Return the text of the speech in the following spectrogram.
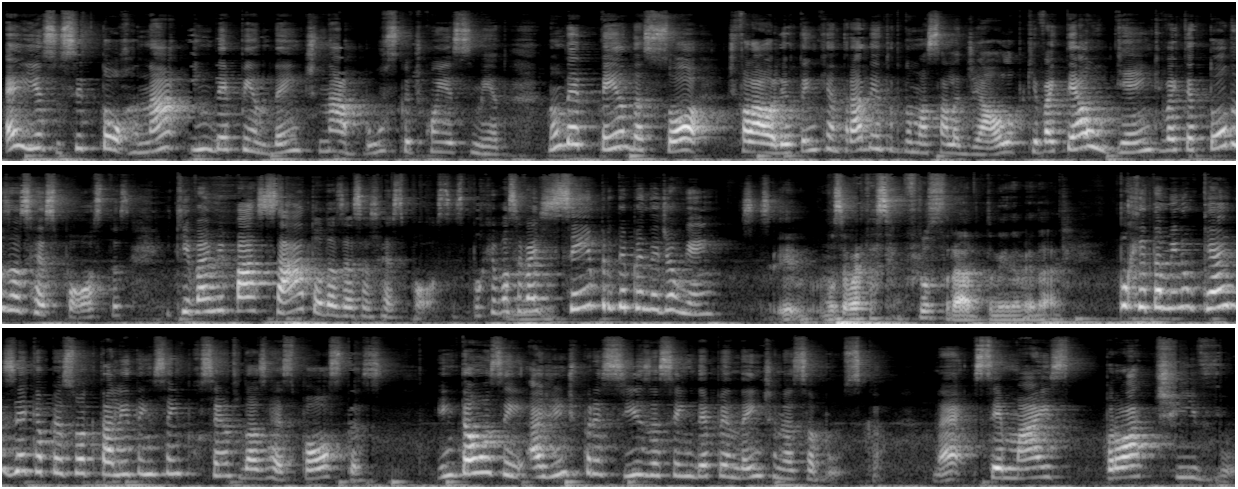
é isso, se tornar independente na busca de conhecimento. Não dependa só de falar, olha, eu tenho que entrar dentro de uma sala de aula, porque vai ter alguém que vai ter todas as respostas e que vai me passar todas essas respostas. Porque você vai sempre depender de alguém. Você vai estar sempre frustrado também, na verdade. Porque também não quer dizer que a pessoa que está ali tem 100% das respostas. Então, assim, a gente precisa ser independente nessa busca, né? Ser mais proativo.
